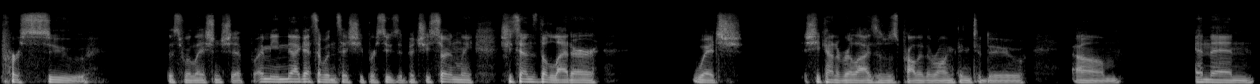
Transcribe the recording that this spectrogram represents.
pursue this relationship? I mean, I guess I wouldn't say she pursues it, but she certainly she sends the letter, which she kind of realizes was probably the wrong thing to do, um, and then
